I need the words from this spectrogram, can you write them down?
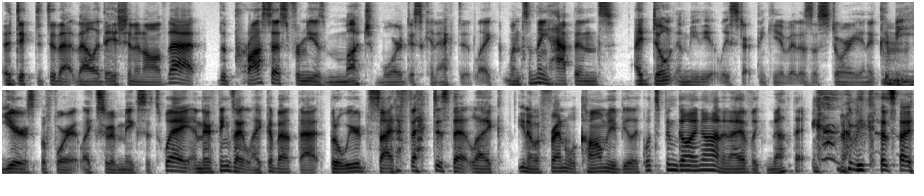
addicted to that validation and all of that the process for me is much more disconnected. Like when something happens I don't immediately start thinking of it as a story. And it could mm. be hmm. years before it like sort of makes its way. And there are things I like about that. But a weird side effect is that like, you know, a friend will call me and be like, what's been going on? And I have like nothing because I,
